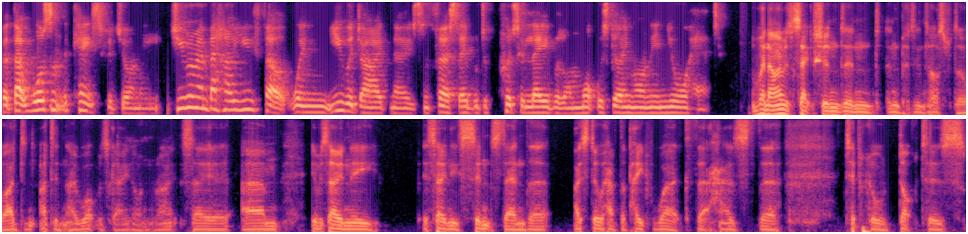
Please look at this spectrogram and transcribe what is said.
But that wasn't the case for Johnny. Do you remember how you felt when you were diagnosed and first able to put a label on what was going on in your head? when I was sectioned and and put into hospital, I didn't I didn't know what was going on, right? So um, it was only it's only since then that I still have the paperwork that has the typical doctor's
